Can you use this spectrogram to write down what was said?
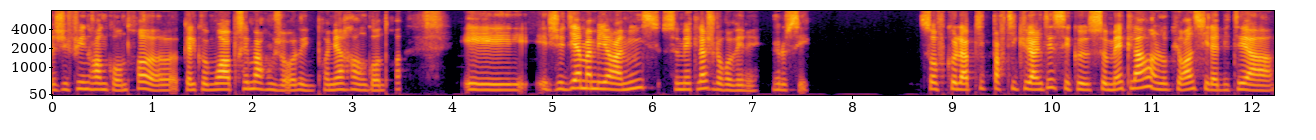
j'ai fait une rencontre quelques mois après ma rougeole, une première rencontre. Et, et j'ai dit à ma meilleure amie, ce mec-là, je le reverrai, je le sais. Sauf que la petite particularité, c'est que ce mec-là, en l'occurrence, il habitait à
